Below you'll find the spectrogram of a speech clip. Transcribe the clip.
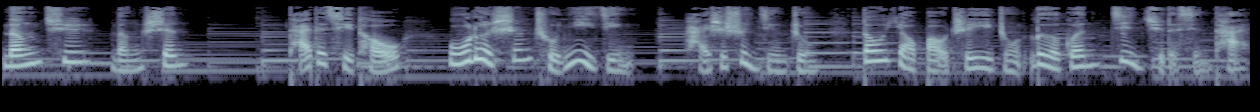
能屈能伸；抬得起头，无论身处逆境还是顺境中。都要保持一种乐观进取的心态。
